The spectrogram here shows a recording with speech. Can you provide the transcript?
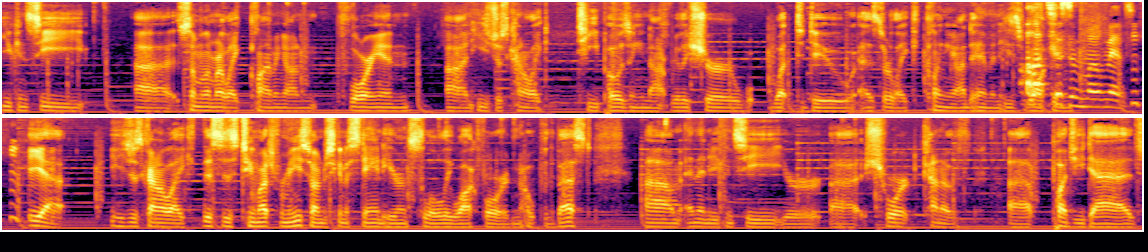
you can see uh, some of them are like climbing on Florian, uh, and he's just kind of like T posing, not really sure w- what to do as they're like clinging onto him, and he's walking. Autism moments. Yeah, he's just kind of like, this is too much for me, so I'm just going to stand here and slowly walk forward and hope for the best. Um, and then you can see your uh, short, kind of uh, pudgy dad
